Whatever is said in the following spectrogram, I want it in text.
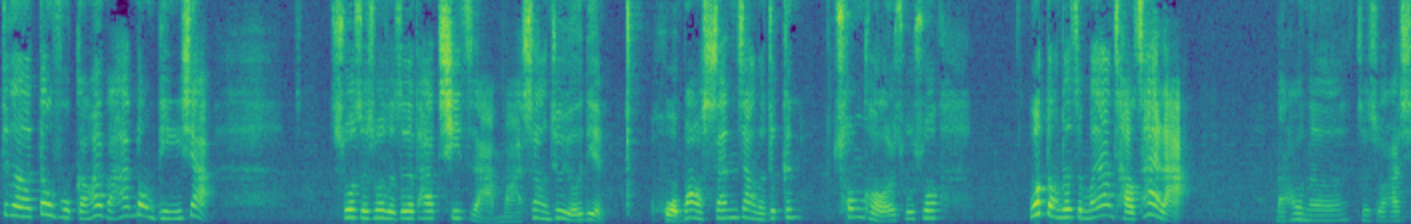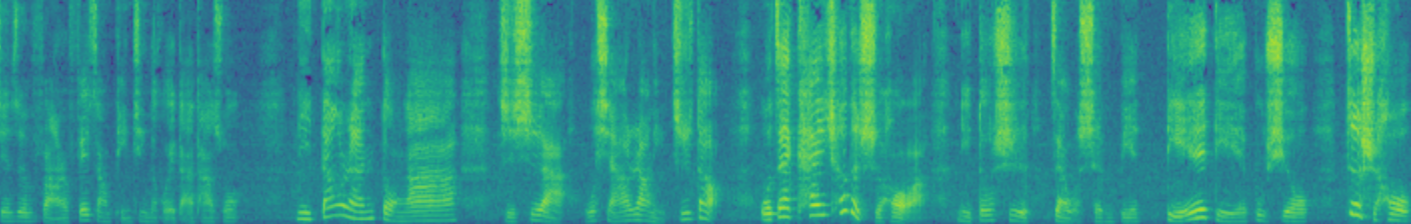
这个豆腐赶快把它弄平一下。说着说着，这个他妻子啊，马上就有点火冒三丈的，就跟冲口而出说：“我懂得怎么样炒菜啦。”然后呢，这时候他先生反而非常平静的回答他说。你当然懂啊，只是啊，我想要让你知道，我在开车的时候啊，你都是在我身边喋喋不休。这时候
